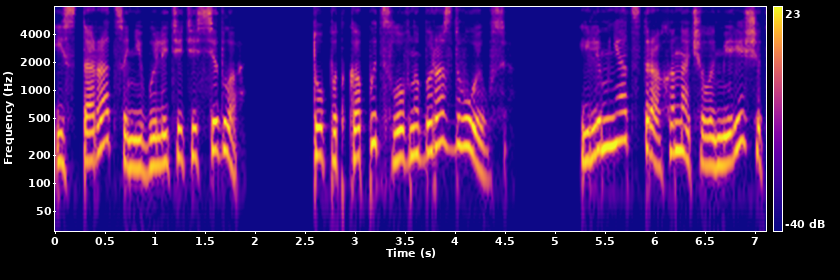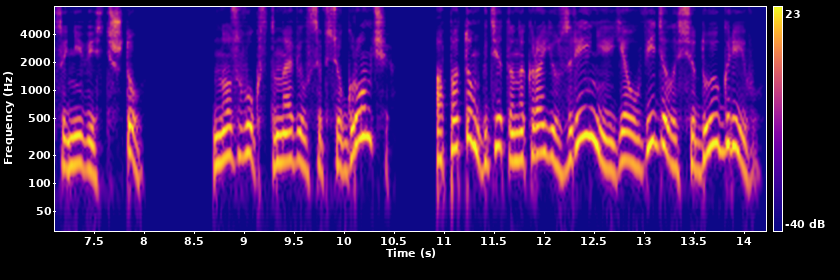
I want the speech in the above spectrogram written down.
и стараться не вылететь из седла. Топот копыт словно бы раздвоился. Или мне от страха начало мерещиться невесть что. Но звук становился все громче, а потом где-то на краю зрения я увидела седую гриву.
